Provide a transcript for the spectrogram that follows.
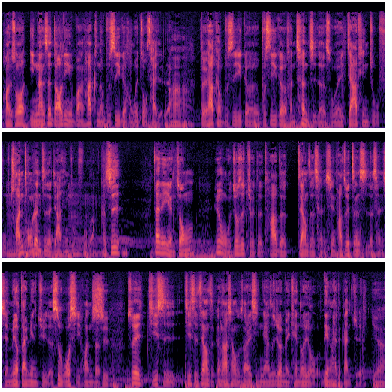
好像说以男生找到另一半，他可能不是一个很会做菜的人，啊、对他可能不是一个不是一个很称职的所谓家庭主妇，传、嗯、统认知的家庭主妇了，嗯、可是。在你眼中，因为我就是觉得他的这样子的呈现，他最真实的呈现，没有戴面具的，是我喜欢的。是，所以即使即使这样子跟他相处在一起，你还是觉得每天都有恋爱的感觉。Yeah，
